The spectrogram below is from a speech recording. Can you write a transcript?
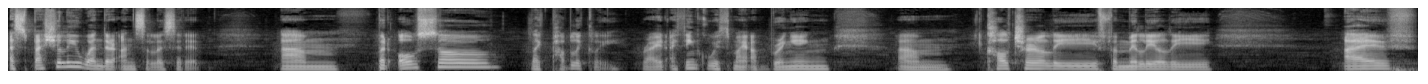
especially when they're unsolicited. Um, but also like publicly, right? I think with my upbringing, um, culturally, familially, I've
